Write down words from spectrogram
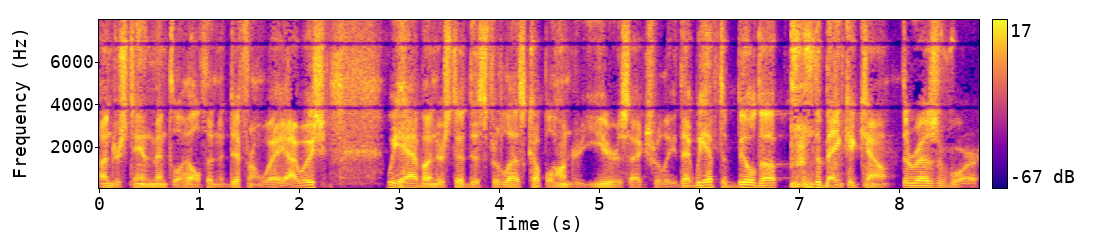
understand mental health in a different way. I wish we have understood this for the last couple hundred years, actually, that we have to build up the bank account, the reservoir,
